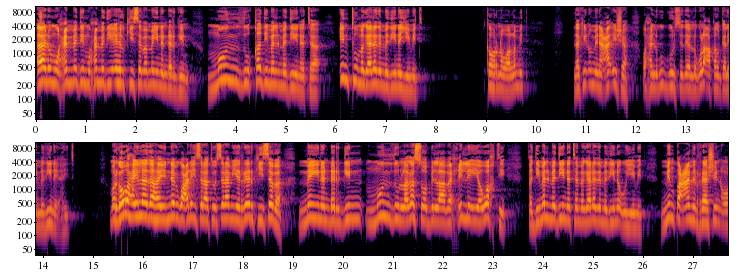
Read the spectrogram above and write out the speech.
Aalu muxamedin muxamed iyo ehelkiisaba maynan dhargin. Mundu qadima almadiinata. Intuu magaalada madiine yimid. Ka horna waa la mid. Laakiin umina caaisha waxaa lagu guursadee lagula aqalgalay madiinay ahayd marka waxay leedahay nebigu calayhi salaatu wasalaam iyo reerkiisaba maynan dhargin mundu laga soo bilaabo xilli iyo wakhti qadima almadiinata magaalada madiine uu yimid min طacaamin raashin oo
